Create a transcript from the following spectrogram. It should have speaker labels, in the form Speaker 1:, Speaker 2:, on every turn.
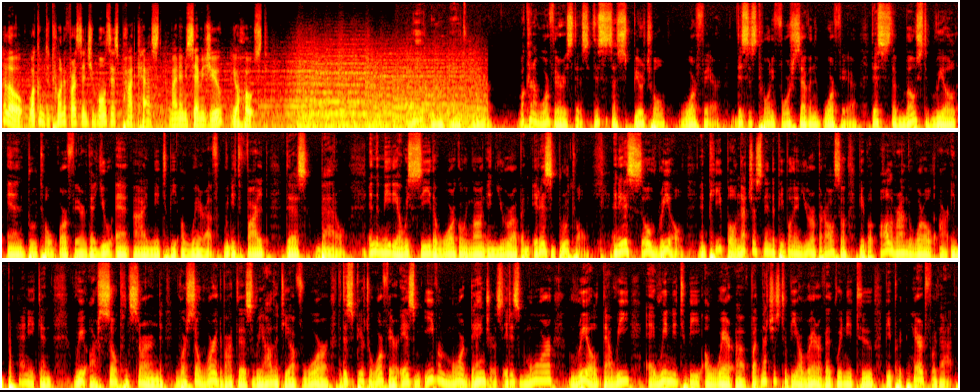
Speaker 1: Hello, welcome to 21st Century Moses Podcast. My name is Sammy Ju, your host.
Speaker 2: We are at war. What kind of warfare is this? This is a spiritual warfare. This is 24 7 warfare. This is the most real and brutal warfare that you and I need to be aware of. We need to fight this battle. In the media, we see the war going on in Europe, and it is brutal and it is so real. And people, not just in the people in Europe, but also people all around the world, are in panic, and we are so concerned. We're so worried about this reality of war. But the spiritual warfare is even more dangerous. It is more real that we uh, we need to be aware of. But not just to be aware of it, we need to be prepared for that.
